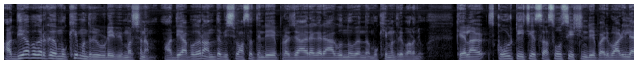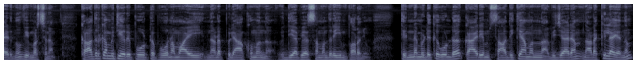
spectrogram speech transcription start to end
അധ്യാപകർക്ക് മുഖ്യമന്ത്രിയുടെ വിമർശനം. അധ്യാപകർ അന്ധവിശ്വാസത്തിന്റെ പ്രചാരകരാകുന്നുവെന്ന് മുഖ്യമന്ത്രി പറഞ്ഞു. കേരള സ്കൂൾ ടീച്ചേഴ്സ് അസോസിയേഷന്റെ പരിപാടിയിലായിരുന്നു വിമർശനം. കാതർ കമ്മിറ്റി റിപ്പോർട്ട് പൂർണമായി നടപ്പിലാക്കുമെന്ന് വിദ്യാഭ്യാസ മന്ത്രിയും പറഞ്ഞു. തിണ്ണമെടുക്ക് കൊണ്ട് കാര്യം സാധിക്കാമെന്ന വിചാരം നടക്കില്ല എന്നും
